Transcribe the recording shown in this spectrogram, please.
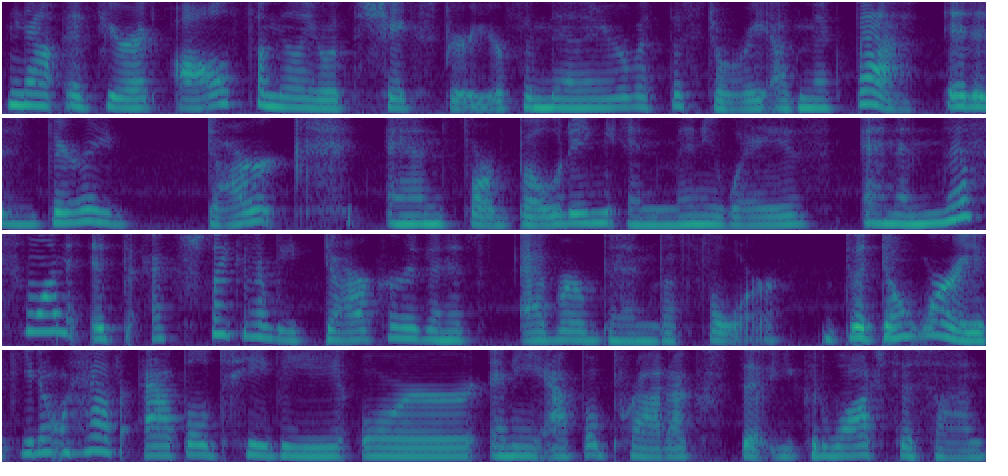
Now, if you're at all familiar with Shakespeare, you're familiar with the story of Macbeth. It is very dark and foreboding in many ways. And in this one, it's actually going to be darker than it's ever been before. But don't worry, if you don't have Apple TV or any Apple products that you could watch this on,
